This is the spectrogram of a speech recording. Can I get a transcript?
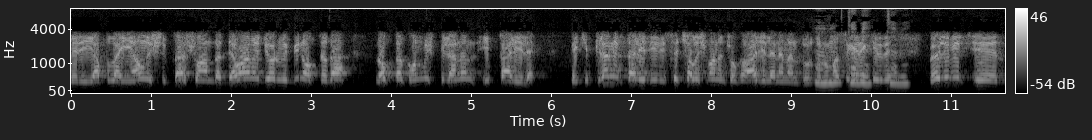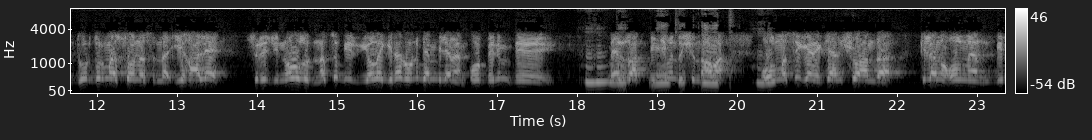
beri yapılan yanlışlıklar şu anda devam ediyor ve bir noktada nokta konmuş planın iptaliyle. Peki plan iptal edilirse çalışmanın çok acilen hemen durdurulması Hı hı, tabii, gerekirdi. tabii. Böyle bir e, durdurma sonrasında ihale süreci ne olur, nasıl bir yola girer onu ben bilemem. O benim e, Hı hı, mevzuat bilgimin dışında evet. ama olması gereken şu anda planı olmayan bir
